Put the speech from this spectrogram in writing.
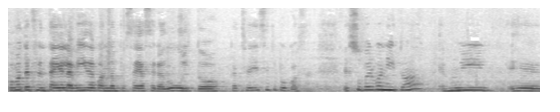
cómo te enfrentáis a la vida cuando empezáis a ser adulto, ¿cachai? Ese tipo de cosas. Es súper bonito, es muy eh,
